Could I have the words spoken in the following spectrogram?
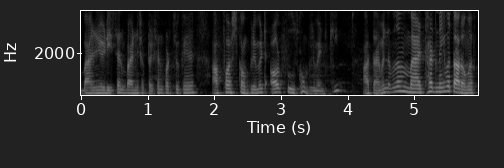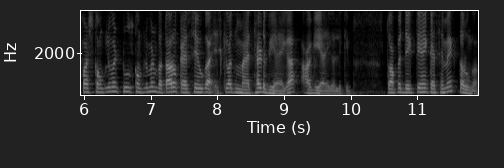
बाइनरी एडिशन बाइनरी सब्ट्रैक्शन पढ़ चुके हैं। आप फ़र्स्ट कॉम्प्लीमेंट और टूज कॉम्प्लीमेंट की आता है। मतलब मैथड नहीं बता रहा हूँ मैं फ़र्स्ट कॉम्प्लीमेंट टूज कॉम्प्लीमेंट बता रहा हूँ कैसे होगा, इसके बाद मैथड भी आएगा, आगे आएगा लेकिन। तो आप देखते हैं कैसे मैं करूँगा।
